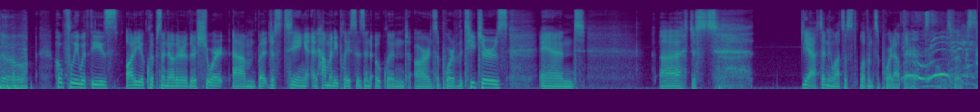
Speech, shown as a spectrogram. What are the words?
so hopefully with these audio clips i know they're, they're short um, but just seeing and how many places in oakland are in support of the teachers and uh, just yeah sending lots of love and support out there to these folks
